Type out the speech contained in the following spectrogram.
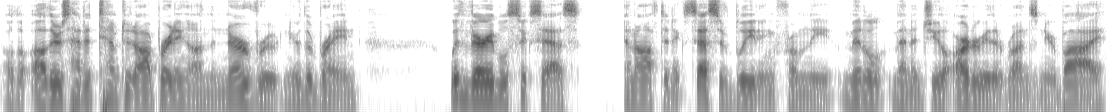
Although others had attempted operating on the nerve root near the brain, with variable success and often excessive bleeding from the middle meningeal artery that runs nearby,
